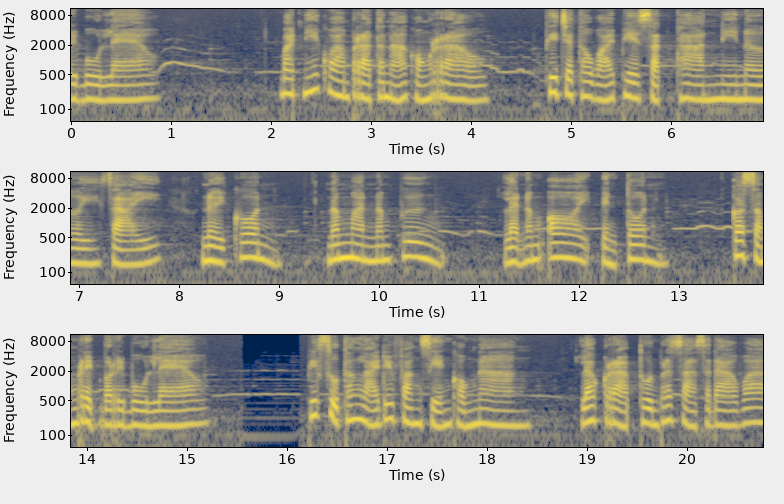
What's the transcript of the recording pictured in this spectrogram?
ริบูรณ์แล้ว บัดนี้ความปรารถนาของเราที่จะถวายเพสัตทานนีเนย ใส เนยข้น น้ำมันน้ำผึ้งและน้ำอ้อยเป็นต้น ก็สำเร็จบริบูรณ์แล้ว ภิกษุทั้งหลายได้ฟังเสียงของนาง แล้วกราบทูลพระศาสดาว่า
